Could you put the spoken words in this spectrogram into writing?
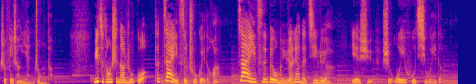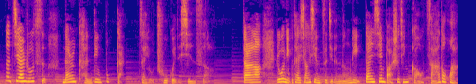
是非常严重的。与此同时呢，如果他再一次出轨的话，再一次被我们原谅的几率啊，也许是微乎其微的。那既然如此，男人肯定不敢再有出轨的心思了。当然了，如果你不太相信自己的能力，担心把事情搞砸的话，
